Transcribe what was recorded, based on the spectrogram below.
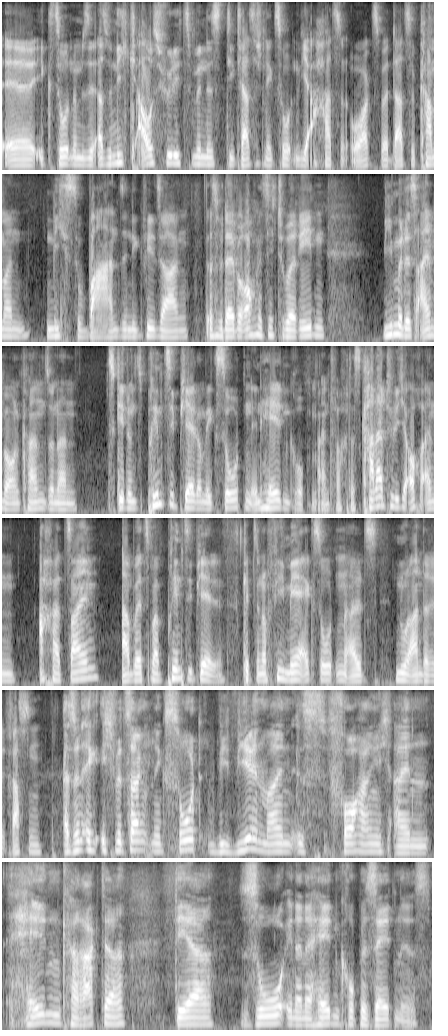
äh, Exoten im Sinne, also nicht ausführlich zumindest die klassischen Exoten wie Achats und Orks, weil dazu kann man nicht so wahnsinnig viel sagen. Dass wir da brauchen jetzt nicht drüber reden, wie man das einbauen kann, sondern es geht uns prinzipiell um Exoten in Heldengruppen einfach. Das kann natürlich auch ein Achat sein, aber jetzt mal prinzipiell. Es gibt ja noch viel mehr Exoten als nur andere Rassen. Also ein, ich würde sagen, ein Exot, wie wir ihn meinen, ist vorrangig ein Heldencharakter, der so in einer Heldengruppe selten ist.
